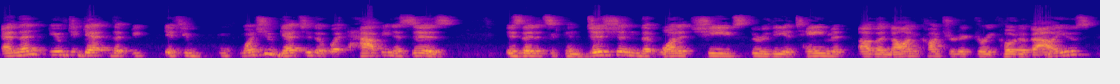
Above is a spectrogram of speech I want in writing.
And then you have to get that if you once you get to that what happiness is is that it's a condition that one achieves through the attainment of a non-contradictory code of values,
